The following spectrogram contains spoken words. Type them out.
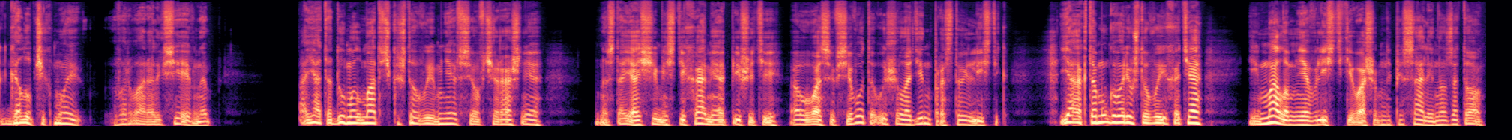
Голубчик мой, Варвара Алексеевна, а я-то думал, маточка, что вы мне все вчерашнее настоящими стихами опишете, а у вас и всего-то вышел один простой листик. Я к тому говорю, что вы, хотя и мало мне в листике вашем написали, но зато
